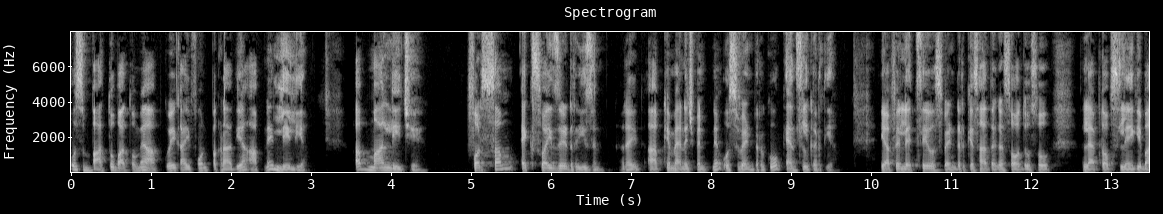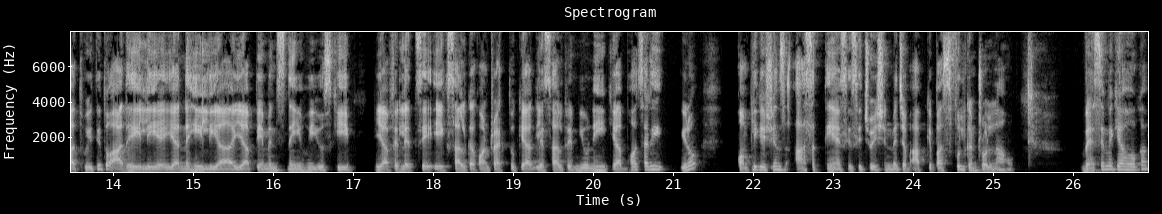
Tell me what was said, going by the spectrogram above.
उस बातों बातों में आपको एक आईफोन पकड़ा दिया, आपने ले लिया। अब मान लीजिए for some X Y Z reason right आपके मैनेजमेंट ने उस वेंडर को कैंसिल कर दिया। या फिर लेट्स से उस वेंडर के साथ अगर सौ दो सौ लैपटॉप्स लेने की बात हुई थी तो आधे ही लिए या नहीं लिया या पेमेंट्स नहीं हुई उसकी, या फिर लेट्स से एक साल का कॉन्ट्रैक्ट तो क्या अगले साल रिन्यू नहीं किया। बहुत सारी यू नो कॉम्प्लिकेशन आ सकती हैं ऐसी सिचुएशन में जब आपके पास फुल कंट्रोल ना हो। वैसे में क्या होगा?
